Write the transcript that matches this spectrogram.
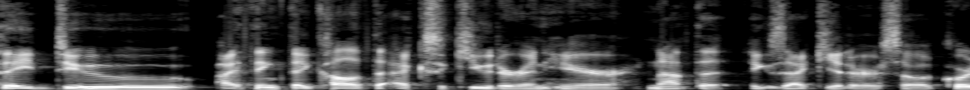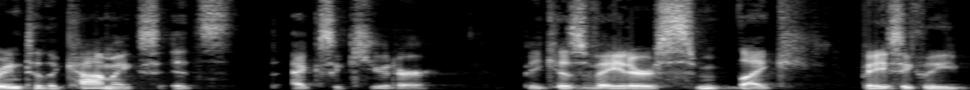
They do, I think they call it the Executor in here, not the Executor. So according to the comics, it's Executor because Vader's like basically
